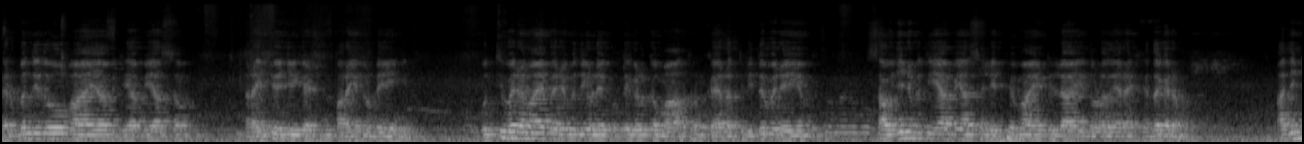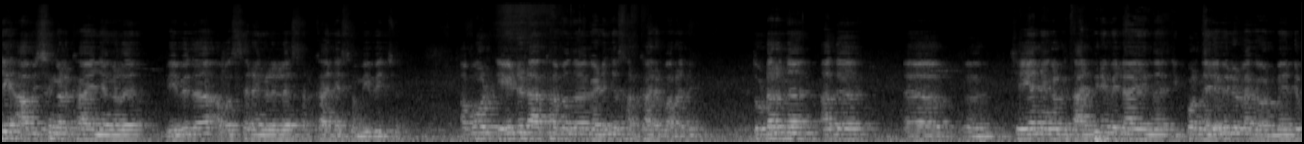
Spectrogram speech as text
നിർബന്ധിതവുമായ വിദ്യാഭ്യാസം റൈറ്റ് ടു എഡ്യൂക്കേഷൻ പറയുന്നുണ്ടെങ്കിൽ ബുദ്ധിപരമായ പരിമിതികളെ കുട്ടികൾക്ക് മാത്രം കേരളത്തിൽ ഇതുവരെയും സൗജന്യ വിദ്യാഭ്യാസം ലഭ്യമായിട്ടില്ല എന്നുള്ളത് ഏറെ ഹിതകരമാണ് അതിന്റെ ആവശ്യങ്ങൾക്കായി ഞങ്ങൾ വിവിധ അവസരങ്ങളിൽ സർക്കാരിനെ സമീപിച്ചു. അപ്പോൾ എയ്ഡഡ് ആക്കാമെന്ന് കഴിഞ്ഞ സർക്കാർ പറഞ്ഞു. തുടർന്ന് അത് ചെയ്യാൻ ഞങ്ങൾക്ക് താല്പര്യമില്ല എന്ന് ഇപ്പോൾ നിലവിലുള്ള ഗവൺമെന്റ്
